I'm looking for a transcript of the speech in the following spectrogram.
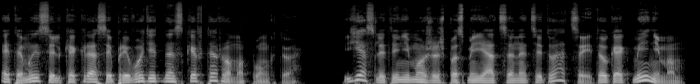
Эта мысль как раз и приводит нас ко второму пункту. Если ты не можешь посмеяться над ситуацией, то как минимум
